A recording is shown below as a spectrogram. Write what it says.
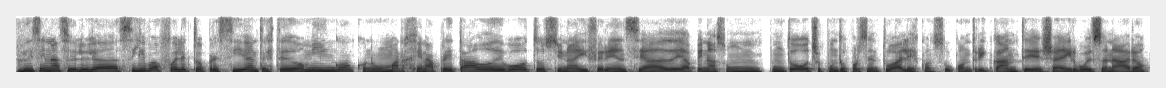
Luis Ignacio Lula da Silva fue electo presidente este domingo con un margen apretado de votos y una diferencia de apenas 1.8 puntos porcentuales con su contrincante Jair Bolsonaro.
